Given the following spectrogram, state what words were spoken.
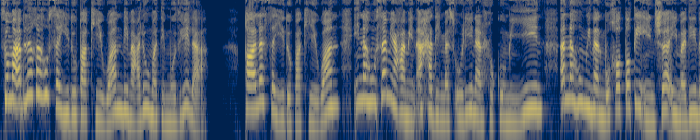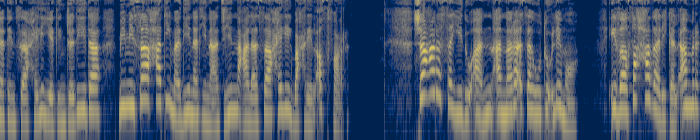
ثم أبلغه السيد باكي وان بمعلومة مذهلة. قال السيد باكيوان إنه سمع من أحد المسؤولين الحكوميين أنه من المخطط إنشاء مدينة ساحلية جديدة بمساحة مدينة نادين على ساحل البحر الأصفر. شعر السيد أن أن رأسه تؤلمه. إذا صح ذلك الأمر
